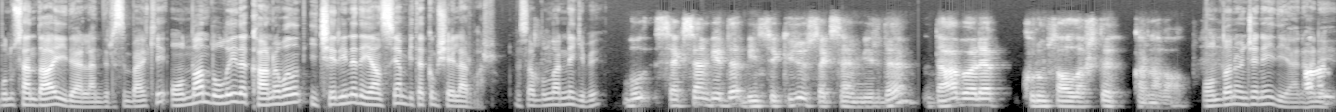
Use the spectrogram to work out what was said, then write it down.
bunu sen daha iyi değerlendirirsin belki. Ondan dolayı da karnavalın içeriğine de yansıyan bir takım şeyler var. Mesela bunlar ne gibi? Bu 81'de 1881'de daha böyle kurumsallaştı karnaval. Ondan önce neydi yani? Hani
